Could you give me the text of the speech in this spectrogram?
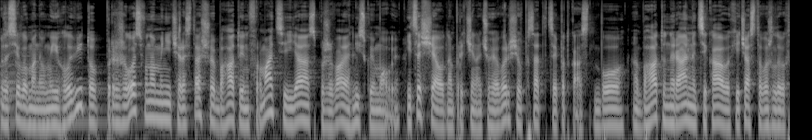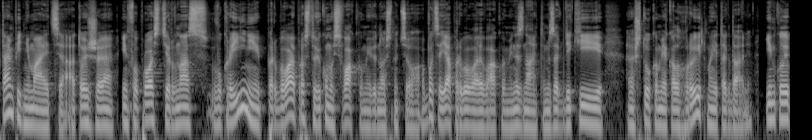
засіло в мене в моїй голові, то пережилось воно мені через те, що багато інформації я споживаю англійською мовою. І це ще одна причина, чого я вирішив писати цей подкаст, бо багато нереально цікавих і часто важливих тем піднімається, а той же інфопростір в нас в Україні перебуває просто в якомусь вакуумі відносно цього. Або це я перебуваю в вакуумі, не знаю, там завдяки е, штукам, як алгоритми і так далі. Інколи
